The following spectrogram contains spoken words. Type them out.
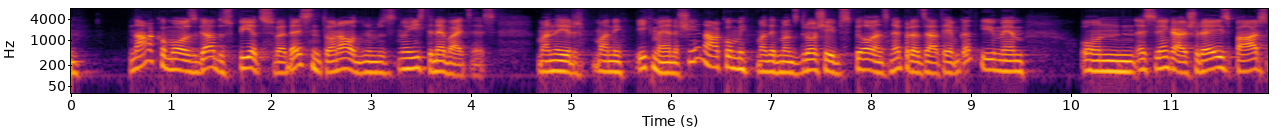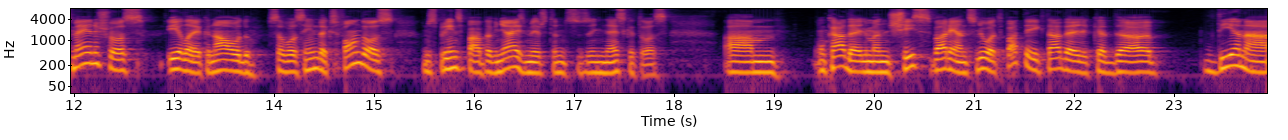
nākamos gadus, 5 vai 10, to naudu nu, īsti nevajadzēs. Man ir mani ikmēneša ienākumi, man ir mans drošības pilvens neparedzētiem gadījumiem, un es vienkārši reizi pāris mēnešos ielieku naudu savos indeksu fondos, un es principā par viņu aizmirstu un uz viņu neskatos. Um, Un kādēļ man šis variants ļoti patīk? Tādēļ, ka uh, dienā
